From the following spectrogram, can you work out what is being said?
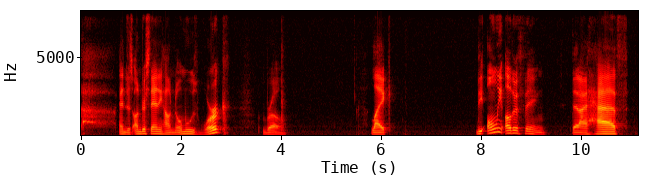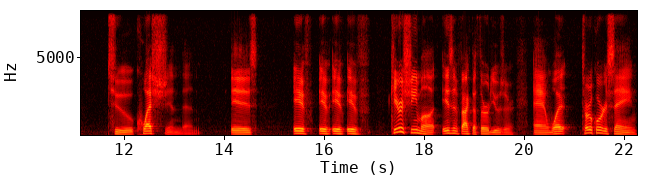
and just understanding how Nomus work, bro. Like, the only other thing that I have to question then is if if if if Kirishima is in fact the third user, and what Turtle Quirk is saying,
